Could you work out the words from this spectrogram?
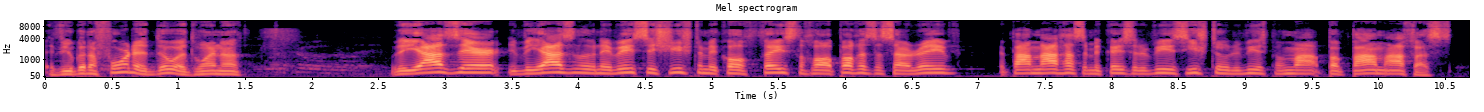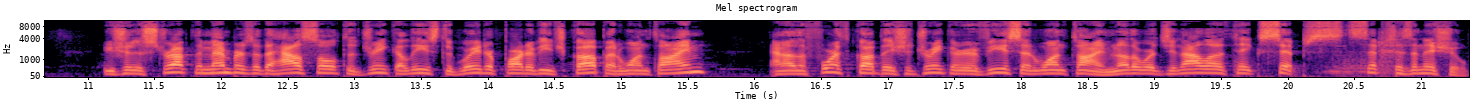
If you can afford it, do it. Why not? V'yazer v'yazer l'nevesi shishtu mikol chayis l'chol apachas asarev v'pam achas amikais revis yishtu revis pam achas. You should instruct the members of the household to drink at least the greater part of each cup at one time, and on the fourth cup they should drink a revis at one time. In other words, you're not allowed to take sips. Sips is an issue.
